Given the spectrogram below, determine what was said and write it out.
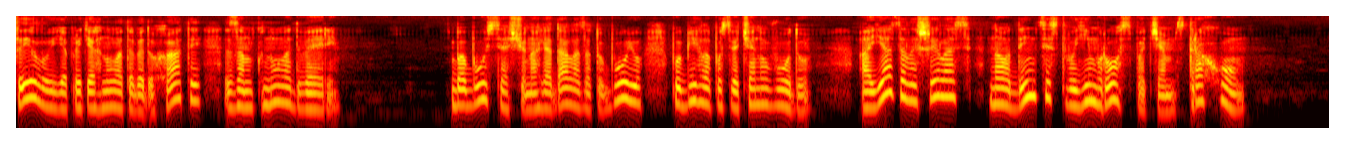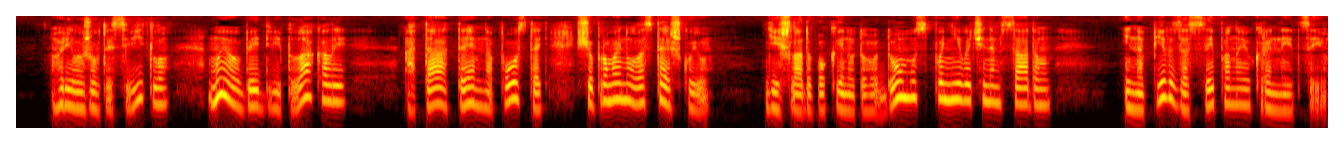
Силою я притягнула тебе до хати, замкнула двері. Бабуся, що наглядала за тобою, побігла по свячену воду, а я залишилась наодинці з твоїм розпачем, страхом. Горіло жовте світло, ми обидві плакали, а та темна постать, що промайнула стежкою, дійшла до покинутого дому з понівеченим садом і напівзасипаною криницею.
